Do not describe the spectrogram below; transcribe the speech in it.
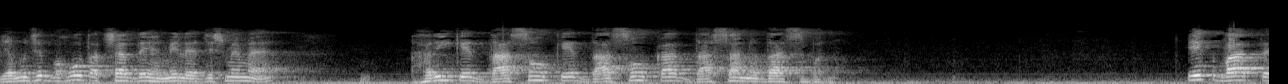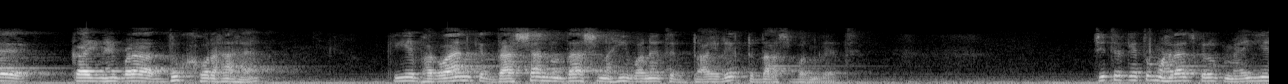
या मुझे बहुत अच्छा देह मिले जिसमें मैं हरि के दासों के दासों का दासानुदास बन। एक बात का इन्हें बड़ा दुख हो रहा है कि ये भगवान के दासानुदास नहीं बने थे, डायरेक्ट दास बन गए थे। चित्रकेतु महाराज के रूप में ये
